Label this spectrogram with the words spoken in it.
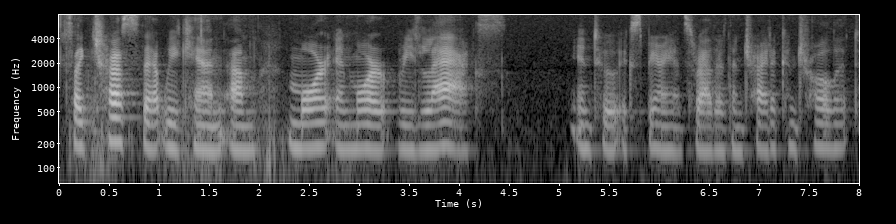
It's like trust that we can um, more and more relax into experience rather than try to control it.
